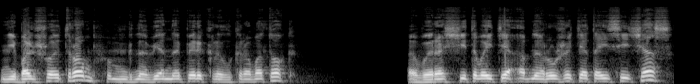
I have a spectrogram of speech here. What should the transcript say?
Небольшой тромб мгновенно перекрыл кровоток. «Вы рассчитываете обнаружить это и сейчас?»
